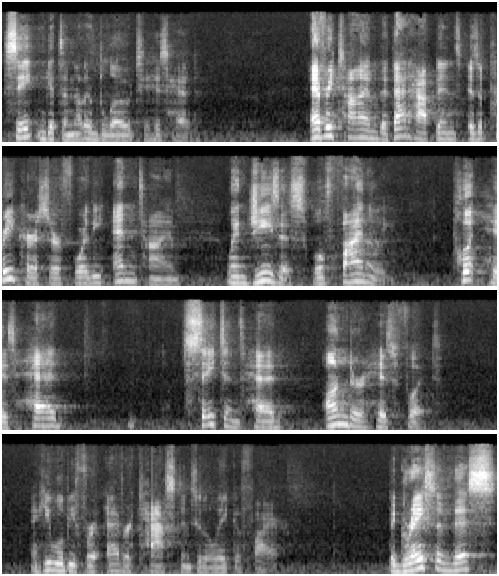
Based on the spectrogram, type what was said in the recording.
Satan gets another blow to his head. Every time that that happens is a precursor for the end time when Jesus will finally put his head, Satan's head, under his foot, and he will be forever cast into the lake of fire. The grace of this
